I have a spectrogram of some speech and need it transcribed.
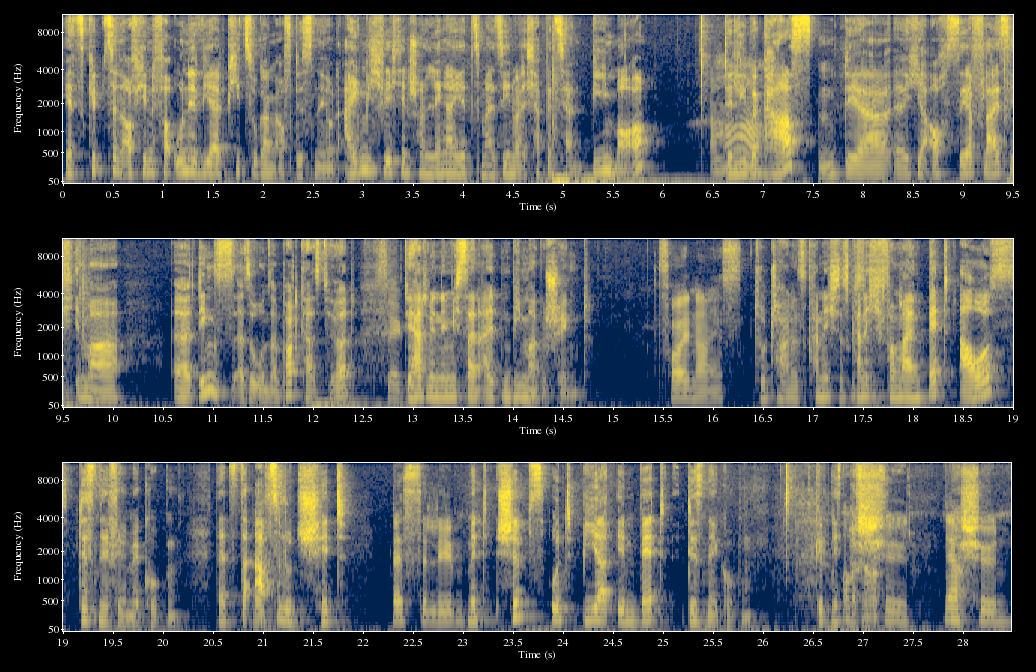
jetzt gibt es den auf jeden Fall ohne VIP-Zugang auf Disney und eigentlich will ich den schon länger jetzt mal sehen, weil ich habe jetzt ja einen Beamer. Der Ah. liebe Carsten, der äh, hier auch sehr fleißig immer äh, Dings, also unseren Podcast hört, der hat mir nämlich seinen alten Beamer geschenkt. Voll nice. Total, das kann ich, das kann ich von meinem Bett aus Disney-Filme gucken. That's the absolute shit. Beste Leben. Mit Chips und Bier im Bett Disney gucken. Gibt nichts Besseres. schön. Ja, Ja. schön.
